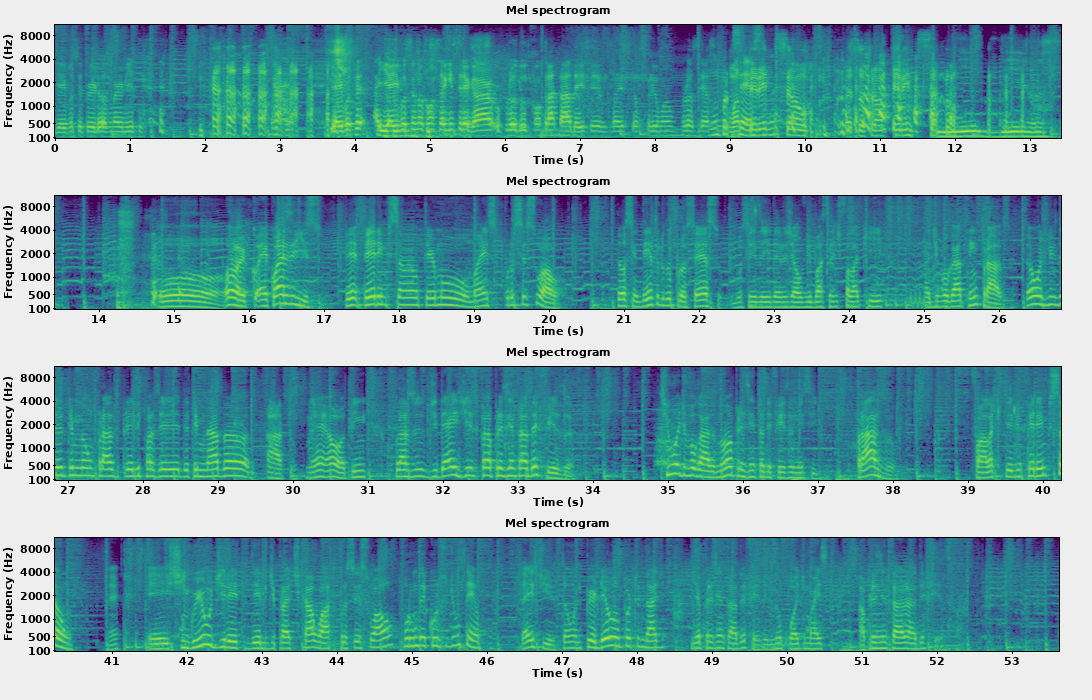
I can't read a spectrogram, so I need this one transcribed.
e aí você perdeu as marmitas. e, aí você, e aí você não consegue entregar o produto contratado, aí você vai sofrer um processo. Um Uma processo. né? perempção. Vai sofrer uma perempção. Meu Deus. Ô, ô, é é quase isso. Pe- Perempção é um termo mais processual. Então, assim, dentro do processo, vocês aí devem já ouvir bastante falar que advogado tem prazo. Então, o juiz determinou um prazo para ele fazer determinado ato, né? Ó, tem prazo de 10 dias para apresentar a defesa. Se o advogado não apresenta a defesa nesse prazo, fala que teve perempção, né? É, extinguiu o direito dele de praticar o ato processual por um decurso de um tempo, 10 dias. Então ele perdeu a oportunidade de apresentar a defesa. Ele não pode mais apresentar a defesa.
